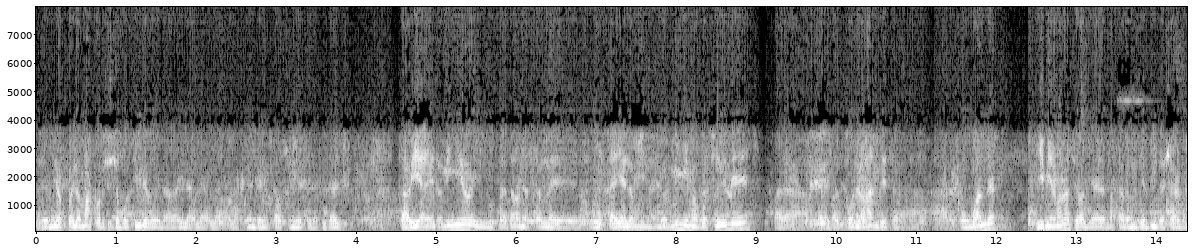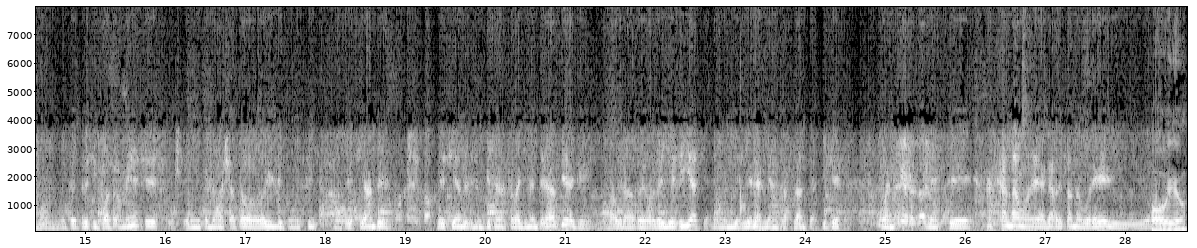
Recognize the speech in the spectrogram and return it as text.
El mío fue lo más cortito posible porque la la, la- la- gente en Estados Unidos y el hospital sabía de lo mío y trataban de hacerle lo, lo mínimo posible para, para que antes con Wander. Y mi hermano se va a quedar estar un tiempito ya, como entre 3 y 4 meses, según cómo vaya todo. Hoy, le- como, sí, como te decía antes, decía antes, le empiezan a hacer la quimioterapia, que va a durar alrededor de 10 días, y en 10 días le harían trasplante. Así que, bueno, este, acá andamos desde acá rezando por él y... bueno, Obvio,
